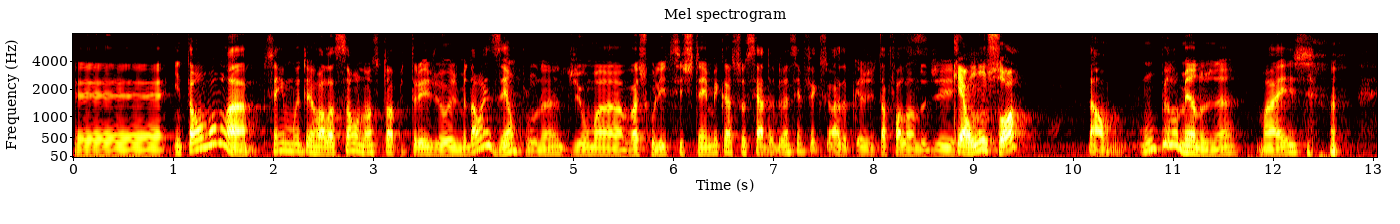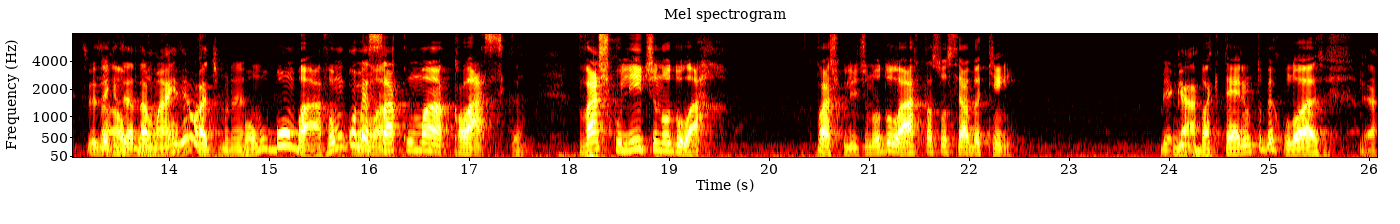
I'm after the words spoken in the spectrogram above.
É, então vamos lá, sem muita enrolação, o nosso top 3 de hoje. Me dá um exemplo né, de uma vasculite sistêmica associada à doença infecciosa, porque a gente está falando de. Que é um só? Não, um pelo menos, né? Mas se você Não, quiser pô, dar mais, é ótimo, né? Vamos bombar. Vamos começar vamos com uma clássica: vasculite nodular. Vasculite nodular está associado a quem? BK. Bacterium tuberculose, é.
